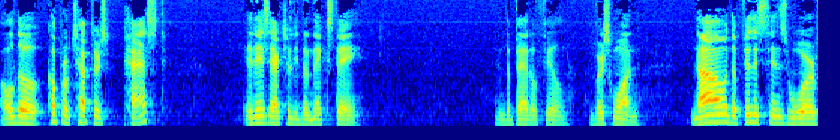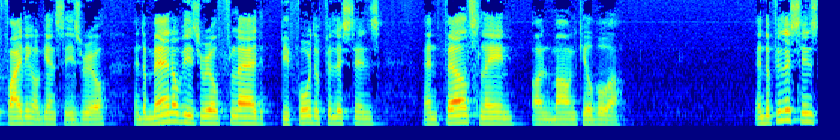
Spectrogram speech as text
although a couple of chapters passed, it is actually the next day in the battlefield. Verse 1 Now the Philistines were fighting against Israel, And the men of Israel fled before the Philistines and fell slain on Mount Gilboa. And the Philistines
